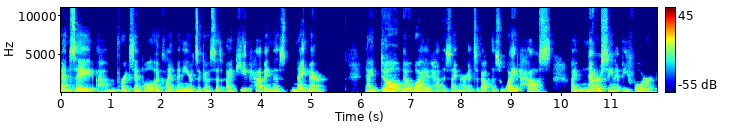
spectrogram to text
and say um, for example a client many years ago said i keep having this nightmare I don't know why I've had this nightmare. It's about this White House. I've never seen it before,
